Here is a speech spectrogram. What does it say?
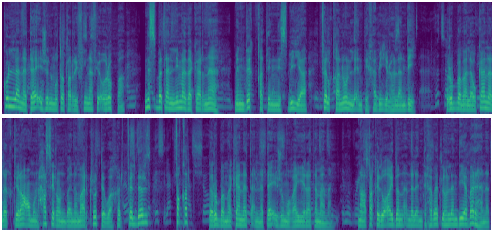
كل نتائج المتطرفين في أوروبا نسبة لما ذكرناه من دقة نسبية في القانون الانتخابي الهولندي. ربما لو كان الاقتراع منحصرا بين مارك روتي وخيرت فيلدرز فقط لربما كانت النتائج مغايرة تماما. نعتقد أيضا أن الانتخابات الهولندية برهنت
